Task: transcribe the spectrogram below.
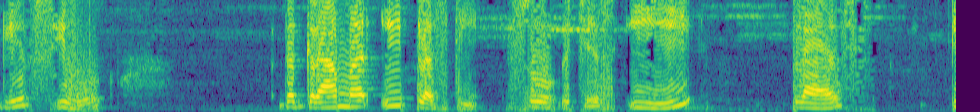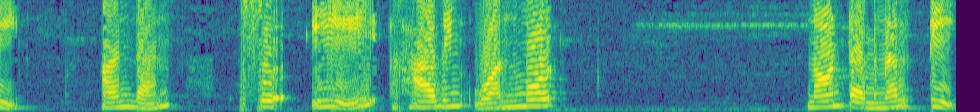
gives you the grammar E plus T. So which is E plus T. And then so E having one more non-terminal T.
